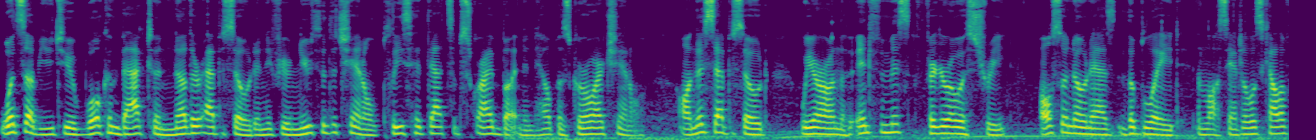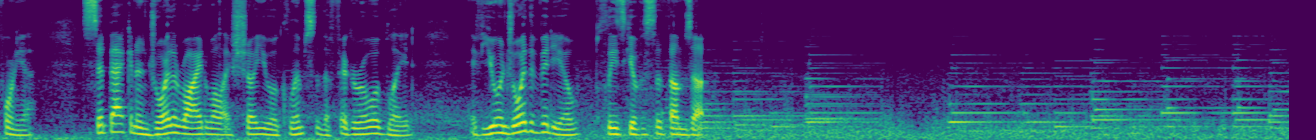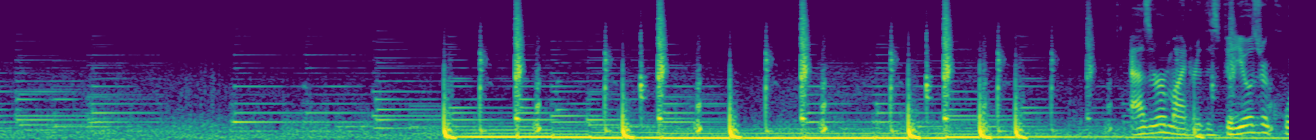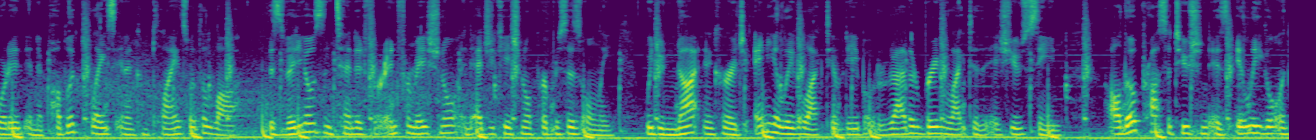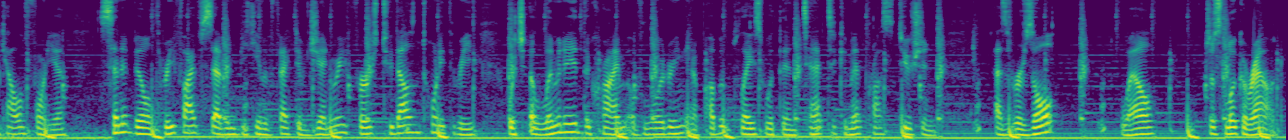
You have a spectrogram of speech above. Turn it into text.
What's up YouTube? Welcome back to another episode and if you're new to the channel, please hit that subscribe button and help us grow our channel. On this episode, we are on the infamous Figueroa Street, also known as The Blade in Los Angeles, California. Sit back and enjoy the ride while I show you a glimpse of the Figueroa Blade. If you enjoyed the video, please give us a thumbs up. As a reminder, this video is recorded in a public place and in compliance with the law. This video is intended for informational and educational purposes only. We do not encourage any illegal activity but would rather bring light to the issues seen. Although prostitution is illegal in California, Senate Bill 357 became effective January 1, 2023, which eliminated the crime of loitering in a public place with the intent to commit prostitution. As a result, well, just look around.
